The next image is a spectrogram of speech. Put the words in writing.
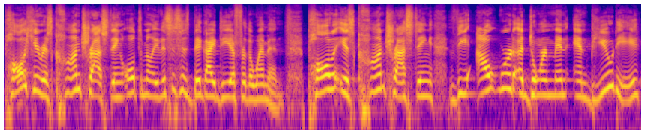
Paul here is contrasting, ultimately, this is his big idea for the women. Paul is contrasting the outward adornment and beauty,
